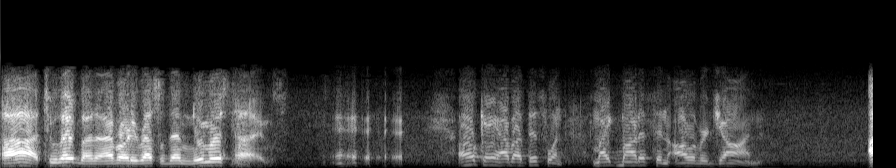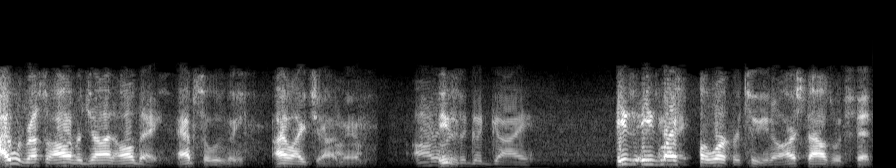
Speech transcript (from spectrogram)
Ah, too late, but I've already wrestled them numerous times. okay, how about this one? Mike Modest and Oliver John. I would wrestle Oliver John all day. Absolutely. I like John, man. Oliver's He's- a good guy. He's he's my Okay. style worker too. You know, our styles would fit.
